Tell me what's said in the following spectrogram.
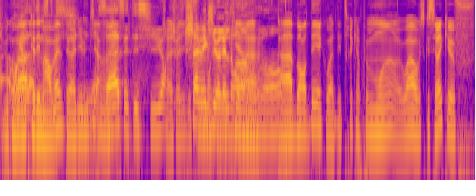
tu veux qu'on voilà, regarde que des ça, Marvel, c'était t'aurais dû me sûr. dire. hein. Ça, c'était sûr. J'aurais choisi des Je savais films que j'aurais le droit à un à- aborder quoi des trucs un peu moins euh, waouh parce que c'est vrai que pff,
